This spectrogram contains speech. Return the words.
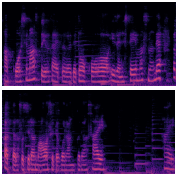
発行しますというタイトルで投稿を以前していますので、よかったらそちらも合わせてご覧ください。はい、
